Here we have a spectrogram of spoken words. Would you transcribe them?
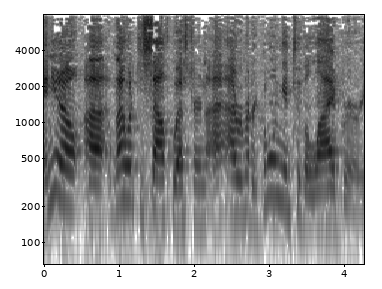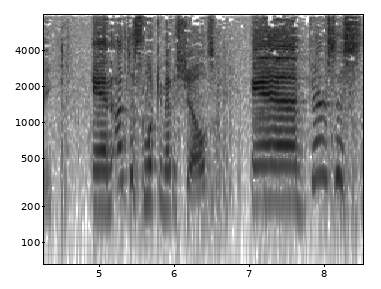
And you know, uh, when I went to Southwestern, I, I remember going into the library, and I'm just looking at the shelves, and there's this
